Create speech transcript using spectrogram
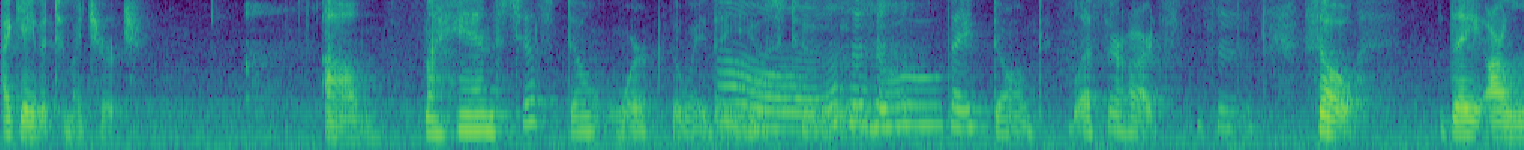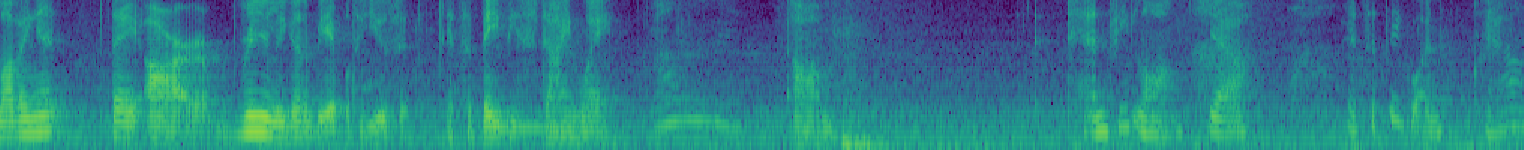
I gave it to my church. Um, my hands just don't work the way they used to. No, they don't. Bless their hearts. So they are loving it. They are really going to be able to use it. It's a baby Steinway Oh. um, 10 feet long. Yeah. It's a big one. Yeah.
